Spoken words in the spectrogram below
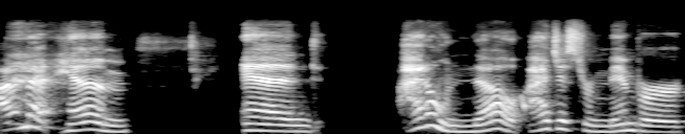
I met him, and I don't know. I just remember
